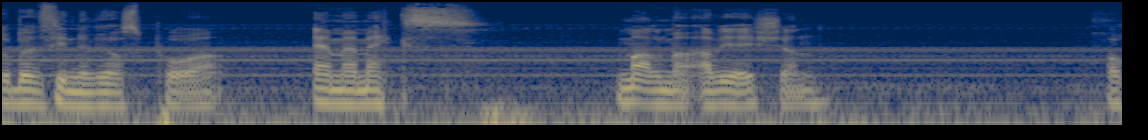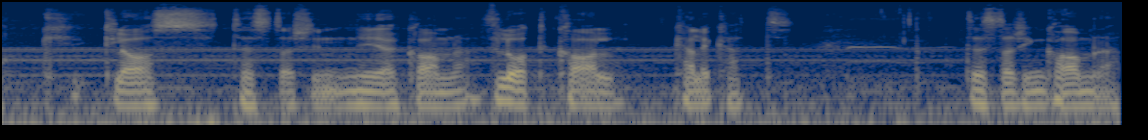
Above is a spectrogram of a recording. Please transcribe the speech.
Då befinner vi oss på MMX, Malmö Aviation. Och Claes testar sin nya kamera. Förlåt, Karl, Kalle Katt. Testar sin kamera.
